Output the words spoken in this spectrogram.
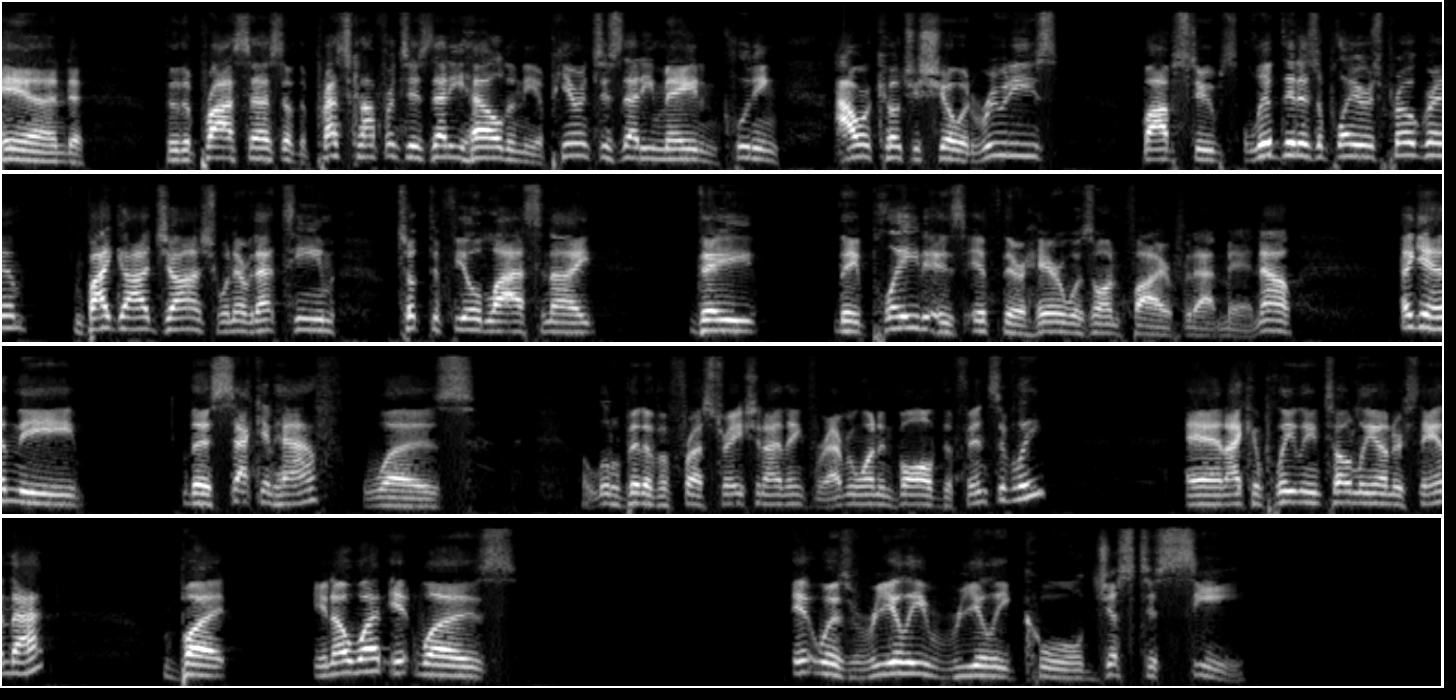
And through the process of the press conferences that he held and the appearances that he made, including our coach's show at Rudy's, Bob Stoops lived it as a player's program. And by God, Josh, whenever that team took the field last night, they they played as if their hair was on fire for that man. Now, again, the the second half was a little bit of a frustration, I think, for everyone involved defensively. And I completely and totally understand that. But you know what? It was it was really, really cool just to see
